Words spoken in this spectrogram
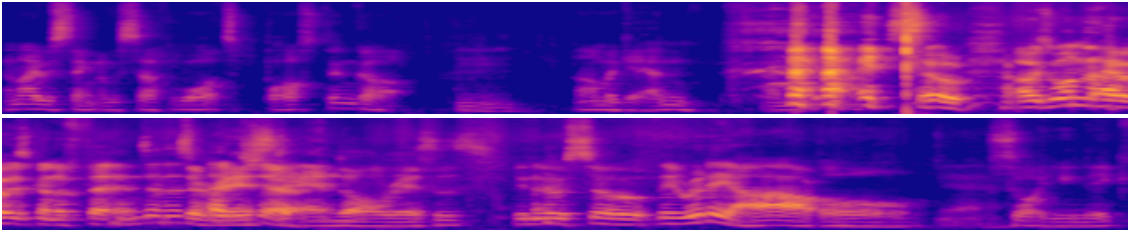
And I was thinking to myself, what's Boston got? hmm. Armageddon. And so I was wondering how it was going to fit into this the race to end all races You know, so they really are all yeah sort of unique.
